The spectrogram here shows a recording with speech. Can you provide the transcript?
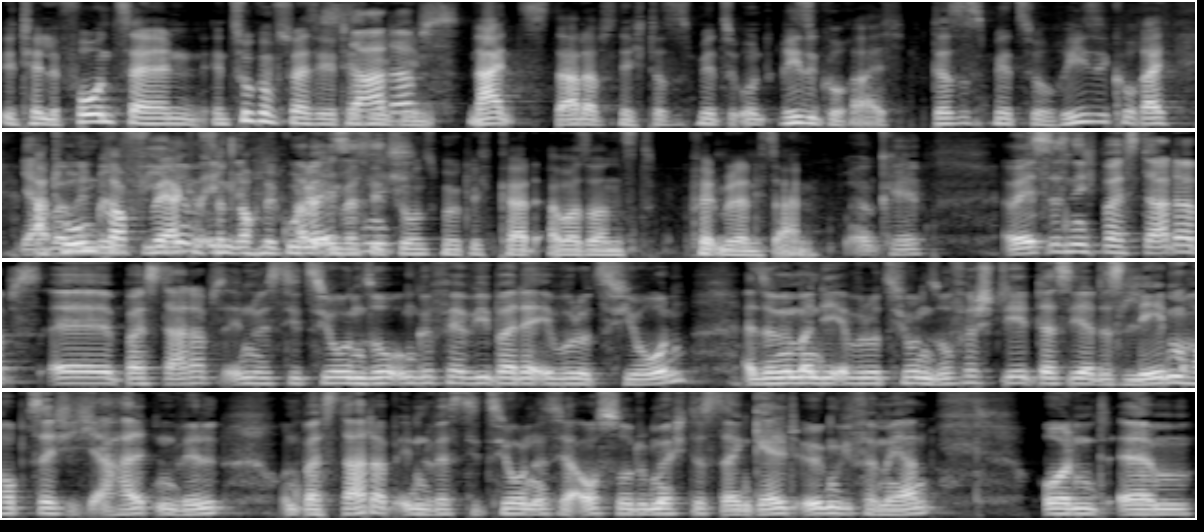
die Telefonzellen, in zukunftsmäßige Startups? Technologien. Nein, Startups nicht, das ist mir zu risikoreich. Das ist mir zu risikoreich. Ja, Atomkraftwerke sind noch eine gute aber nicht- Investitionsmöglichkeit, aber sonst fällt mir da nichts ein. Okay. Aber ist es nicht bei Startups, äh, bei Startups Investitionen so ungefähr wie bei der Evolution? Also wenn man die Evolution so versteht, dass sie ja das Leben hauptsächlich erhalten will und bei Startup Investitionen ist ja auch so, du möchtest dein Geld irgendwie vermehren und ähm,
